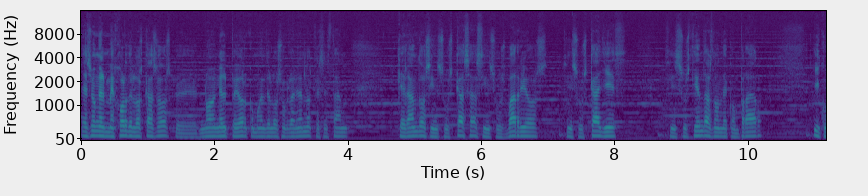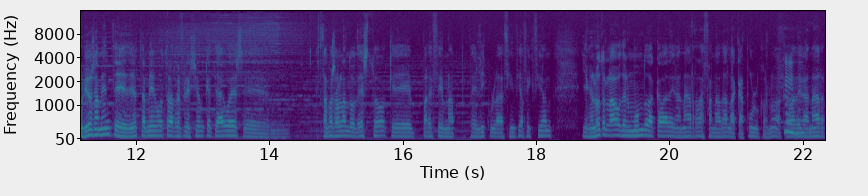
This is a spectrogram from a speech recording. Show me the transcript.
Eso en el mejor de los casos, no en el peor como el de los ucranianos que se están quedando sin sus casas, sin sus barrios, sin sus calles, sin sus tiendas donde comprar. Y curiosamente, yo también otra reflexión que te hago es, eh, estamos hablando de esto que parece una película de ciencia ficción y en el otro lado del mundo acaba de ganar Rafa Nadal Acapulco, ¿no? Acaba de ganar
